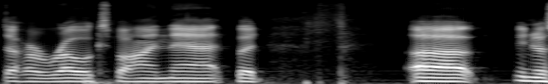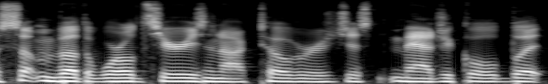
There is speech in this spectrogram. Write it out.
the heroics behind that, but uh, you know something about the World Series in October is just magical, but.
